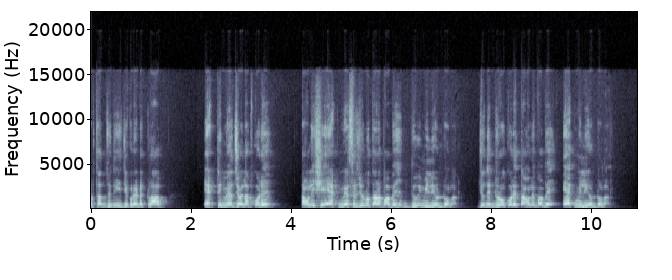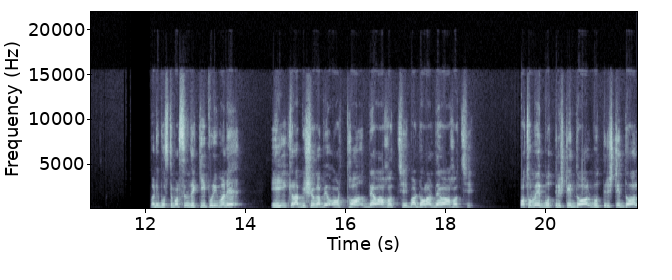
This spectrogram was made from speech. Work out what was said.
অর্থাৎ যদি যে কোনো একটা ক্লাব একটি ম্যাচ জয়লাভ করে, তাহলে সে এক ম্যাচের জন্য তারা পাবে দুই মিলিয়ন ডলার। যদি ড্র করে, তাহলে পাবে এক মিলিয়ন ডলার মানে বুঝতে পারছেন যে কি পরিমাণে এই ক্লাব বিশ্বকাপে অর্থ দেওয়া হচ্ছে বা ডলার দেওয়া হচ্ছে। প্রথমে বত্রিশটি দল বত্রিশটি দল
